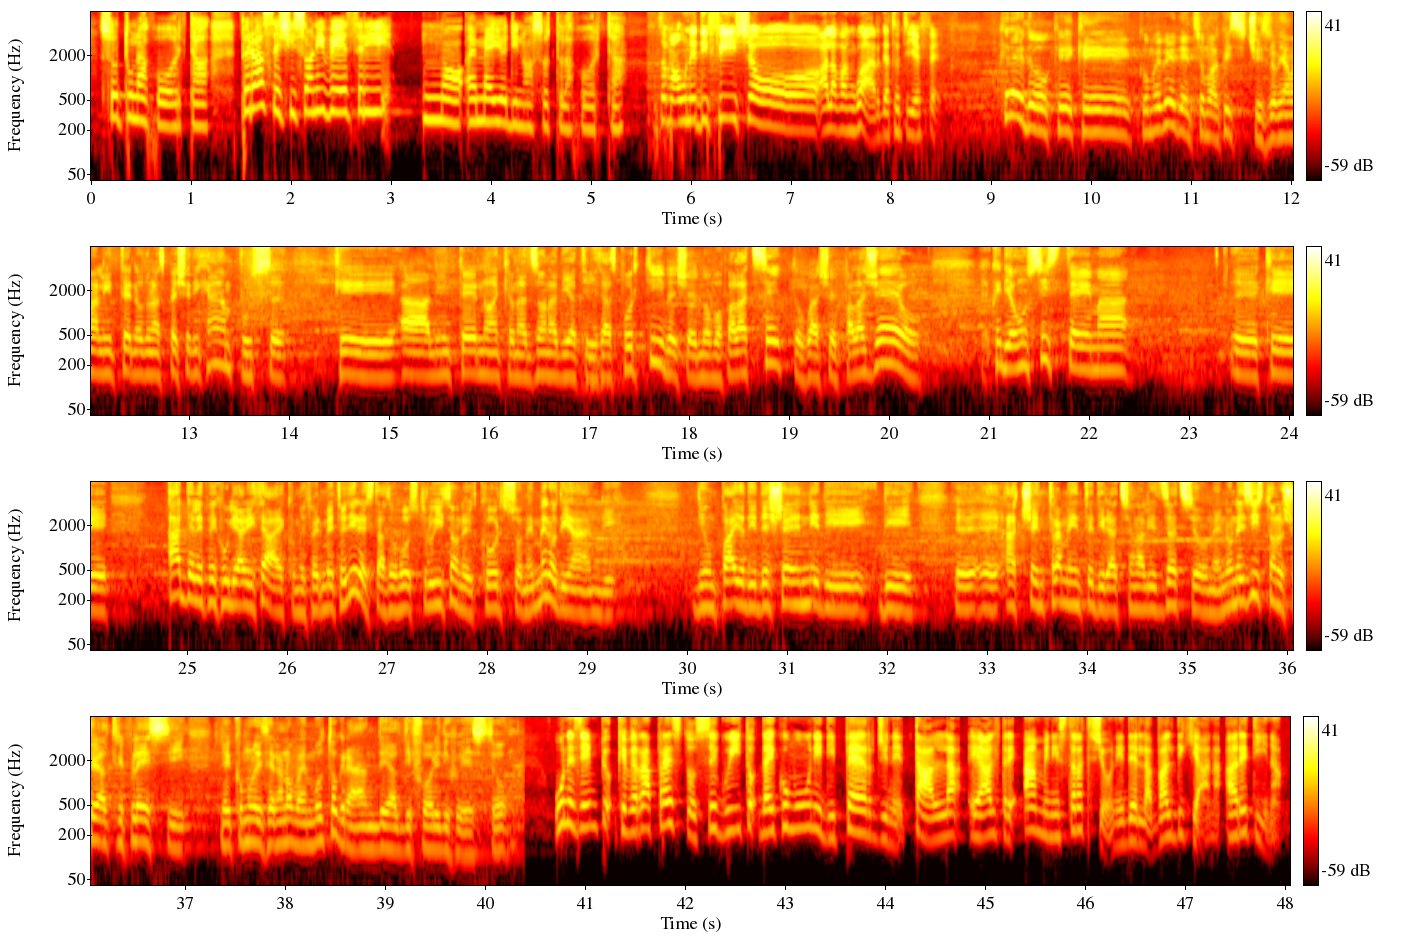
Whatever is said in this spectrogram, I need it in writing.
sotto una porta. Però se ci sono i vetri, no, è meglio di no sotto la porta. Insomma, un edificio all'avanguardia a tutti gli effetti. Credo che, che come vede, insomma, qui ci troviamo all'interno di una specie di campus che ha all'interno anche una zona di attività sportive, c'è il nuovo palazzetto, qua c'è il Palageo, quindi è un sistema eh, che ha delle peculiarità, ecco, mi permetto di dire, è stato costruito nel corso nemmeno di anni, di un paio di decenni di, di eh, eh, accentramento e di razionalizzazione. Non esistono cioè altri plessi nel comune di Terranova, è molto grande al di fuori di questo. Un esempio che verrà presto seguito dai comuni di Pergine, Talla e altre amministrazioni della Valdichiana Aretina.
